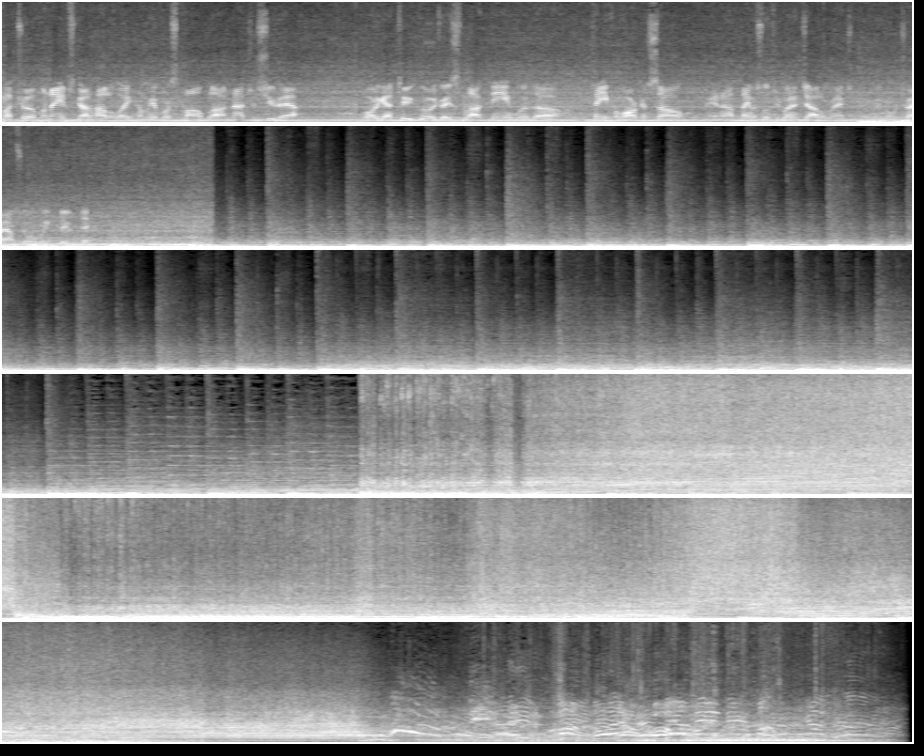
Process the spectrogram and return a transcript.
my truck. My name's Scott Holloway. I'm here for a small block nitro shootout. We've already got two grudge races locked in with uh, a team from Arkansas, and I think we're supposed to be running Jolly Rancher. We're gonna try and see what we can do today.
